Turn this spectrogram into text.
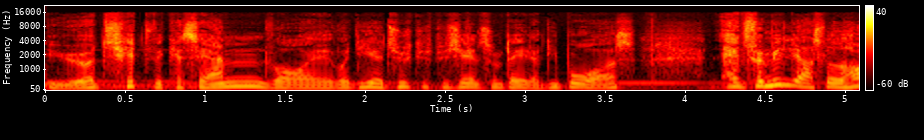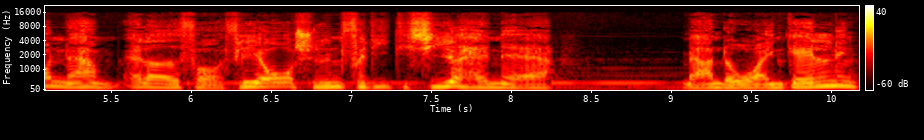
i øvrigt tæt ved kasernen, hvor, øh, hvor de her tyske specialsoldater, de bor også. Hans familie har slået hånden af ham allerede for flere år siden, fordi de siger, at han er med andre ord en galning,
